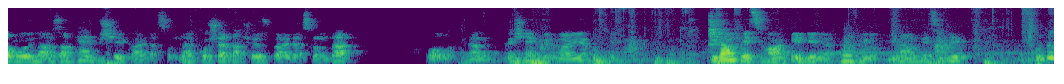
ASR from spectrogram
avoylar, zat hər bir şey qaydasında, qoşa daş öz qaydasında. Vallahi, nə bilim, qəşəng bir variantdır. İran pesi var, qeyd edirəm, buz yox, İran pesidir. Burada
